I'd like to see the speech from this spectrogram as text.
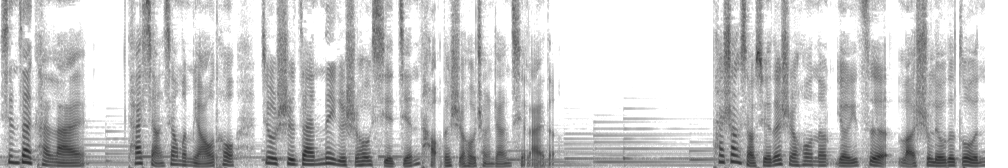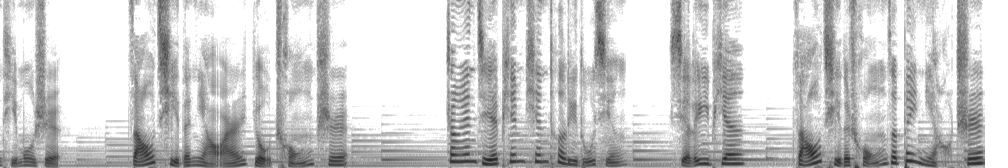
现在看来，他想象的苗头就是在那个时候写检讨的时候成长起来的。他上小学的时候呢，有一次老师留的作文题目是“早起的鸟儿有虫吃”，郑渊洁偏偏特立独行，写了一篇“早起的虫子被鸟吃”，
